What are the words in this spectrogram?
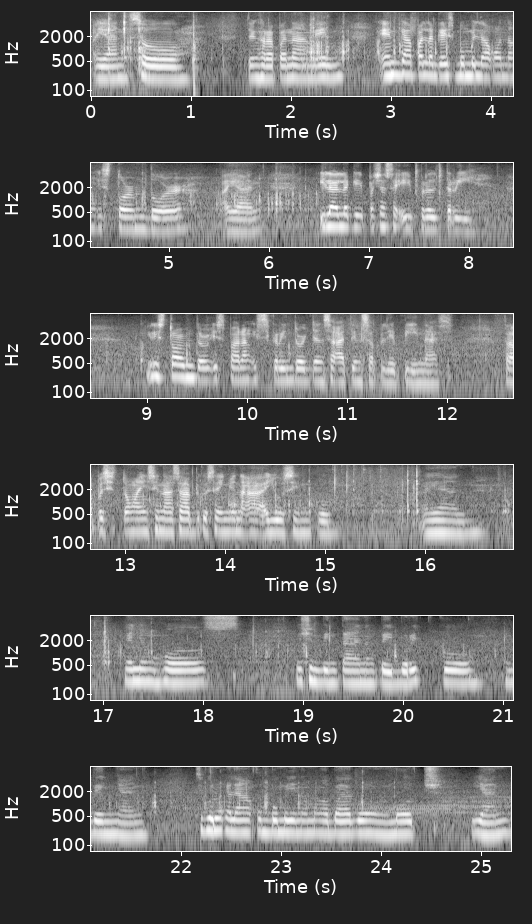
Ayan, so ito yung harapan namin. And nga pala guys, bumili ako ng storm door. Ayan. Ilalagay pa siya sa April 3. Yung storm door is parang screen door dyan sa atin sa Pilipinas. Tapos ito nga yung sinasabi ko sa inyo na aayusin ko. Ayan. Yan yung holes. Tapos yung bintana ng favorite ko. Ganyan. Siguro kailangan kong bumili ng mga bagong mulch. Yan.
